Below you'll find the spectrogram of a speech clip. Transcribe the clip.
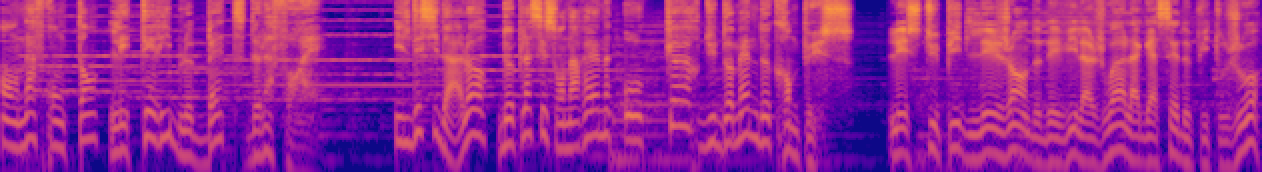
en affrontant les terribles bêtes de la forêt. Il décida alors de placer son arène au cœur du domaine de Krampus. Les stupides légendes des villageois l'agaçaient depuis toujours,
